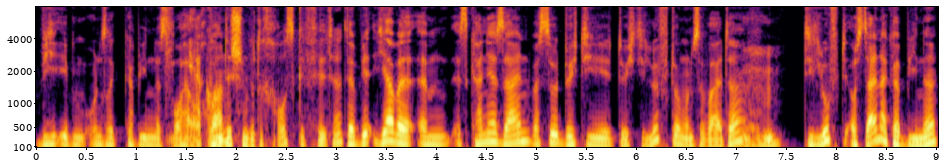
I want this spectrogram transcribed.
wie eben unsere Kabinen das vorher Air auch waren. Condition wird rausgefiltert. Da wird, ja, weil ähm, es kann ja sein, weißt du, durch die, durch die Lüftung und so weiter, Mhm. die Luft aus deiner Kabine,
